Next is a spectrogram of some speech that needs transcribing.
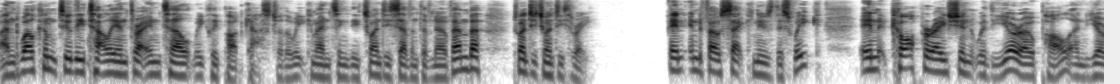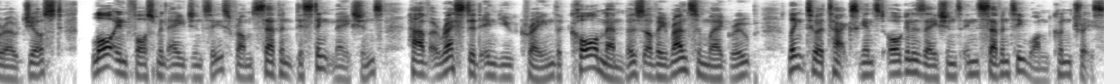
and welcome to the Italian Threat Intel weekly podcast for the week commencing the 27th of November, 2023. In InfoSec news this week, in cooperation with Europol and Eurojust, law enforcement agencies from seven distinct nations have arrested in Ukraine the core members of a ransomware group linked to attacks against organizations in 71 countries.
